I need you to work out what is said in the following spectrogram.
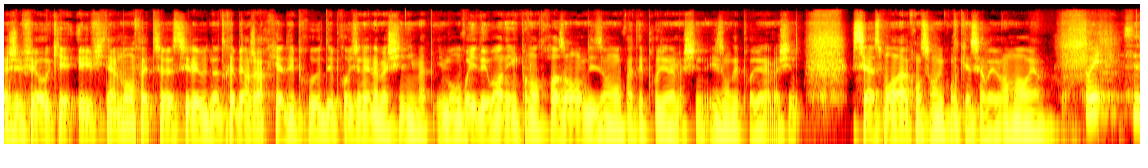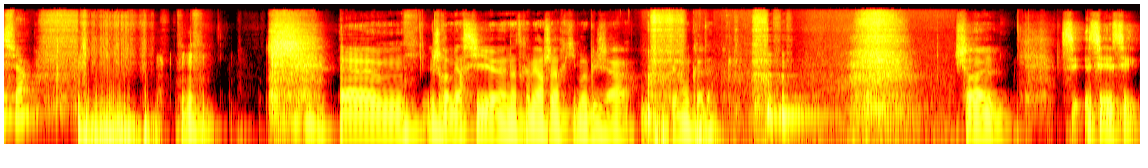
J'ai fait OK. Et finalement, en fait, c'est notre hébergeur qui a dépro- déprovisionné la machine. Il m'a- Il m'a envoyé des warnings pendant trois ans en me disant on va déprovisionner la machine. Et ils ont déprovisionné la machine. C'est à ce moment-là qu'on s'est rendu compte qu'elle servait vraiment à rien. oui, c'est sûr. Euh, je remercie euh, notre hébergeur qui m'oblige à faire mon code. Euh, c'est-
